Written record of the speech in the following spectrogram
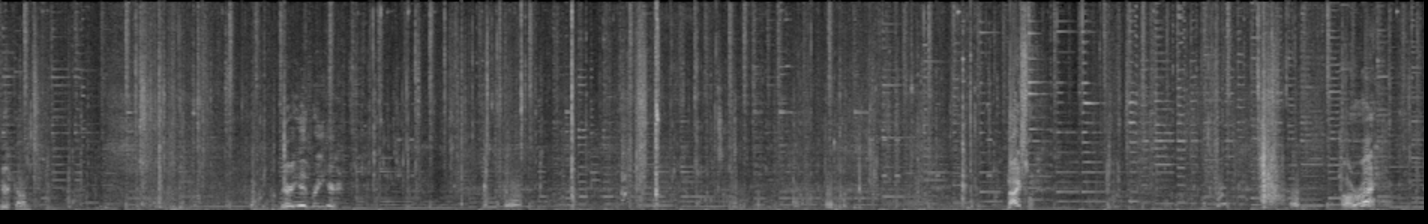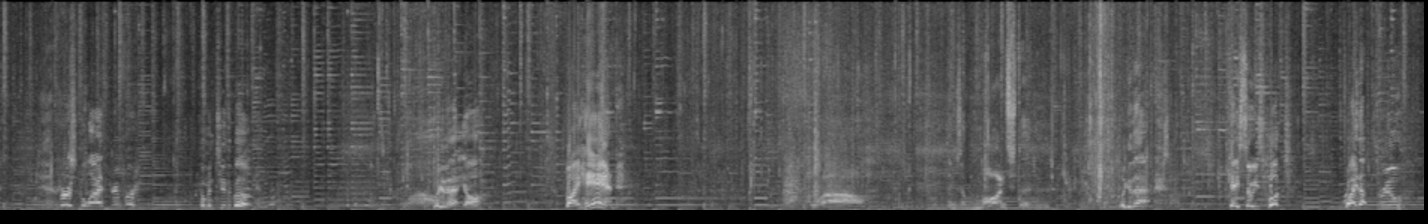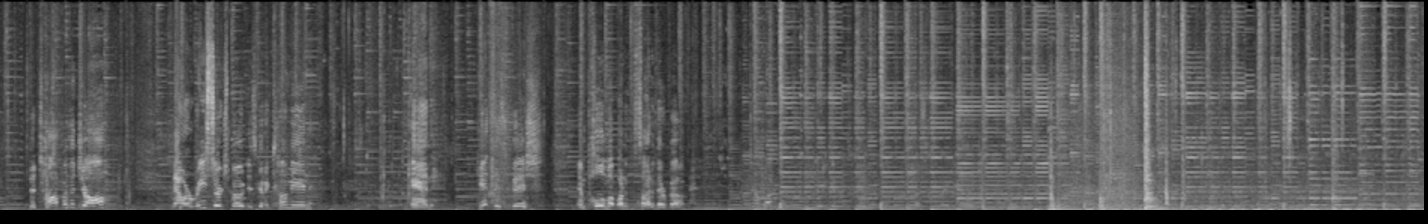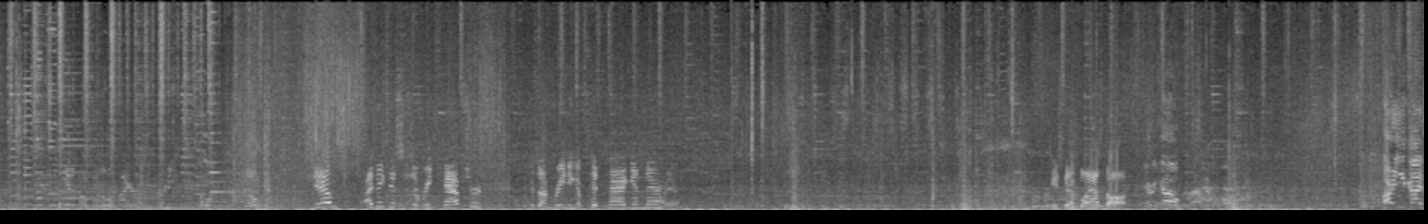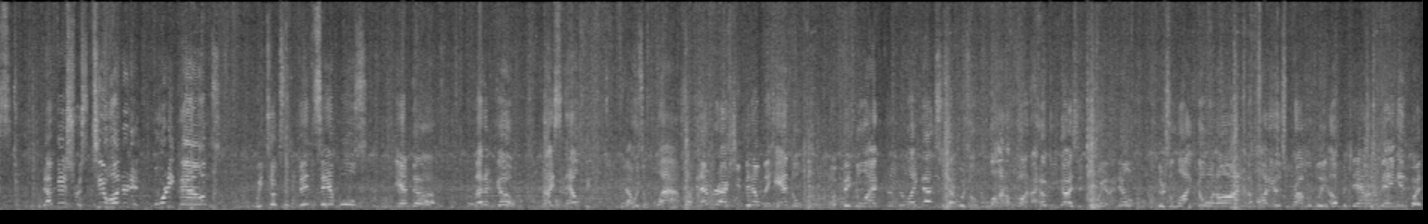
Here it comes. There he is right here. Nice one. All right. First Goliath grouper coming to the boat. Look at that, y'all. By hand. Wow. Thing's a monster, dude. Look at that. Okay, so he's hooked right up through the top of the jaw. Now our research boat is gonna come in and get this fish and pull him up onto the side of their boat. Is a recapture because I'm reading a pit tag in there. He's gonna blast off. Here we go. All right, you guys, that fish was 240 pounds. We took some fin samples and uh, let him go, nice and healthy. That was a blast. I've never actually been able to handle a big Goliath grouper like that, so that was a lot of fun. I hope you guys enjoy it. I know there's a lot going on. The audio's probably up and down, banging, but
